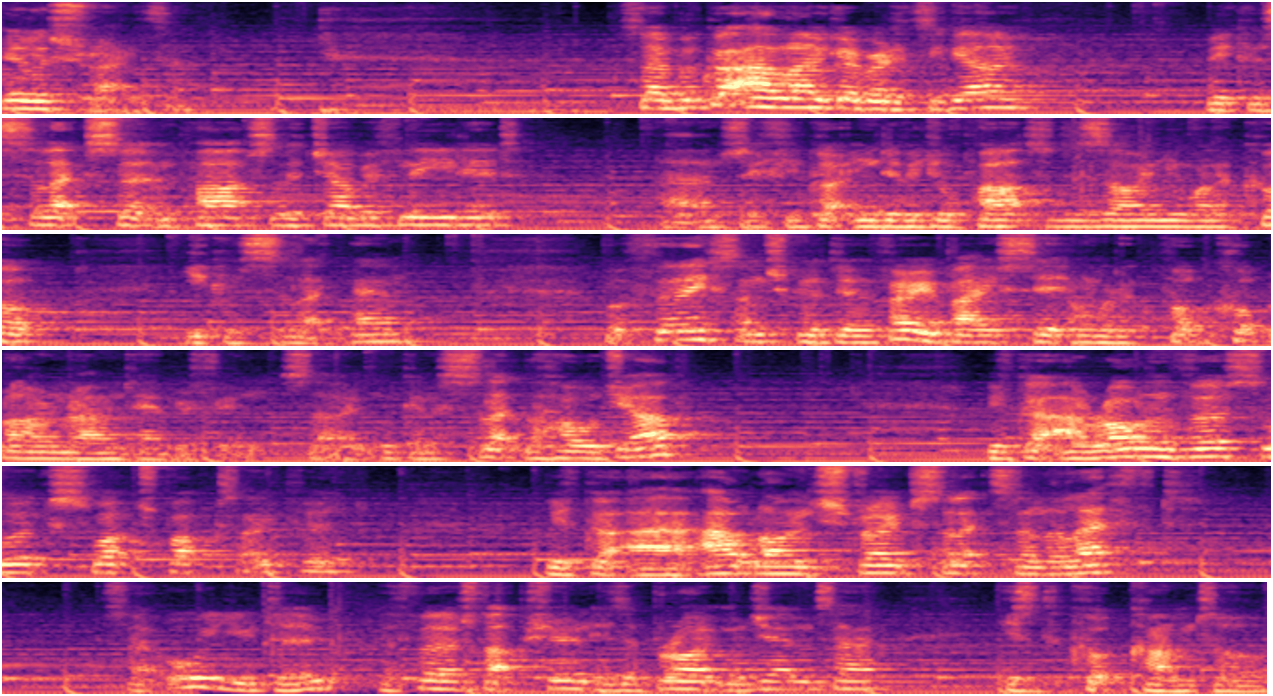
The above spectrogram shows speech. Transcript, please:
Illustrator. So we've got our logo ready to go. We can select certain parts of the job if needed. Um, so if you've got individual parts of design you want to cut, you can select them. But for this, I'm just going to do a very basic, I'm going to put a cut line around everything. So we're going to select the whole job. We've got our Roland VersaWorks swatch box open. We've got our outline stroke selected on the left. So all you do, the first option is a bright magenta, is the cut contour.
